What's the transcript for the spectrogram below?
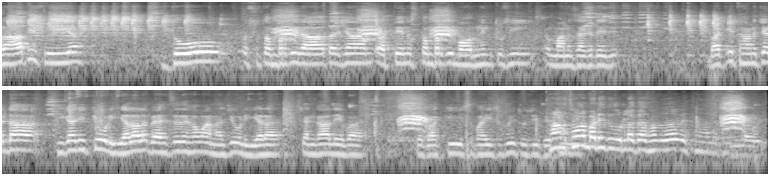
ਰਾਤ ਹੀ ਸੂਈ ਆ। 2 ਸਤੰਬਰ ਦੀ ਰਾਤ ਜਾਂ 3 ਸਤੰਬਰ ਦੀ ਮਾਰਨਿੰਗ ਤੁਸੀਂ ਮੰਨ ਸਕਦੇ ਜੀ ਬਾਕੀ ਥਣ ਚੱਡਾ ਠੀਕ ਆ ਜੀ ਝੋਲੀ ਵਾਲਾ ਵੈਸੇ ਤੇ ਹਵਾਨਾ ਝੋਲੀ ਵਾਲਾ ਚੰਗਾ ਲੇਵਾ ਹੈ। ਤੇ ਬਾਕੀ ਸਫ਼ਾਈ ਸਫ਼ਾਈ ਤੁਸੀਂ ਥਣ ਵੇਖੋ ਥਣ ਬੜੀ ਦੂਰ ਲੱਗਾ ਸੰਧੂ ਸਾਹਿਬ ਇੱਥੇ ਨਾਲ ਲਓ ਜੀ।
